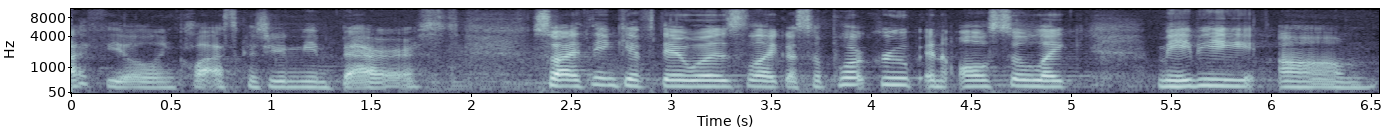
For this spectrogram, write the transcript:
I feel, in class because you're going to be embarrassed. So I think if there was like a support group and also like maybe, um,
